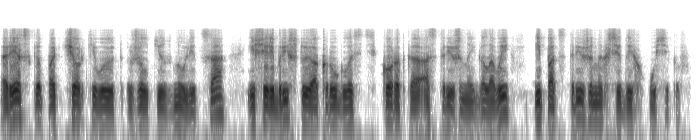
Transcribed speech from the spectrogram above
резко подчеркивают желтизну лица и серебристую округлость коротко остриженной головы и подстриженных седых усиков.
